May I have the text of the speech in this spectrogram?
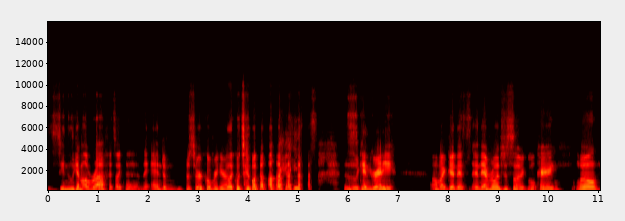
it seems getting a little rough. It's like the the end of Berserk over here. Like what's going on? right. this is getting gritty. Oh my goodness. And everyone's just like, okay, well,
